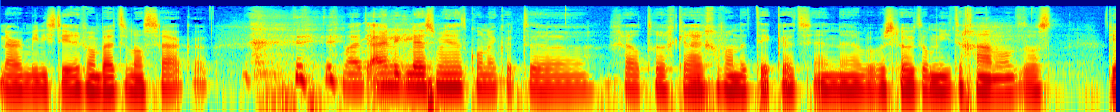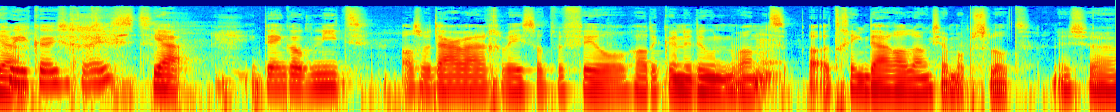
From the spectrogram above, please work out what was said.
naar het ministerie van Buitenlandse Zaken? maar uiteindelijk last minute kon ik het eh, geld terugkrijgen van de tickets en eh, we besloten om niet te gaan, want het was ja, Goede keuze geweest. ja, ik denk ook niet als we daar waren geweest dat we veel hadden kunnen doen. Want het ging daar al langzaam op slot. Dus, eh,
